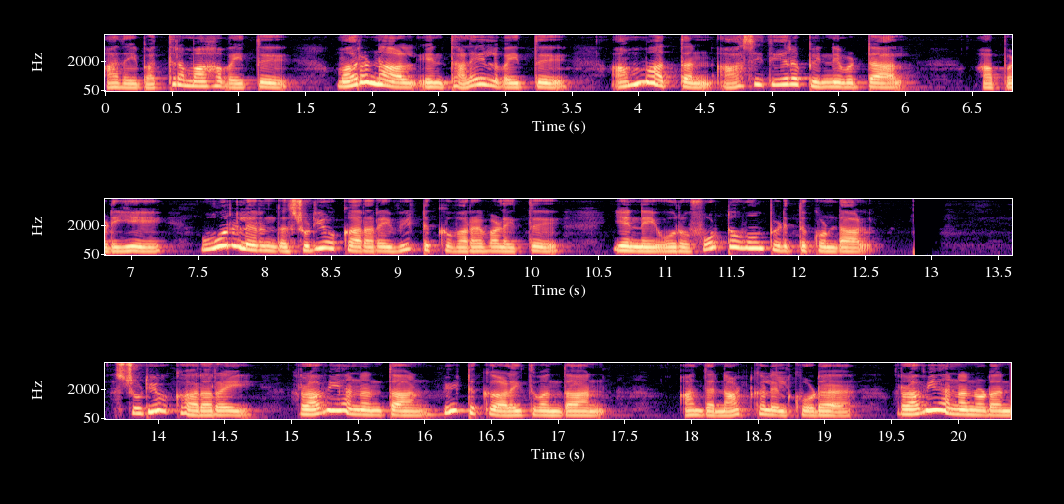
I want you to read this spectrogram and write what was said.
அதை பத்திரமாக வைத்து மறுநாள் என் தலையில் வைத்து அம்மா தன் ஆசை தீர பின்னிவிட்டாள் அப்படியே ஊரில் இருந்த ஸ்டுடியோக்காரரை வீட்டுக்கு வரவழைத்து என்னை ஒரு ஃபோட்டோவும் பிடித்து கொண்டாள். ஸ்டுடியோக்காரரை ரவி அண்ணன் தான் வீட்டுக்கு அழைத்து வந்தான். அந்த நாட்களில் கூட ரவி அண்ணனுடன்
